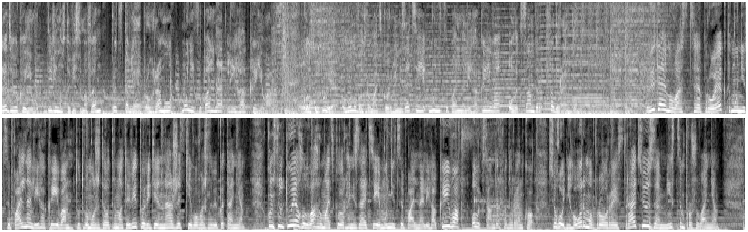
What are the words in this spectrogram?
Радіо Київ 98 FM представляє програму Муніципальна ліга Києва. Консультує голова громадської організації Муніципальна ліга Києва Олександр Федоренко. Вітаємо вас! Це проект Муніципальна ліга Києва. Тут ви можете отримати відповіді на життєво важливі питання. Консультує голова громадської організації Муніципальна ліга Києва Олександр Федоренко. Сьогодні говоримо про реєстрацію за місцем проживання.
